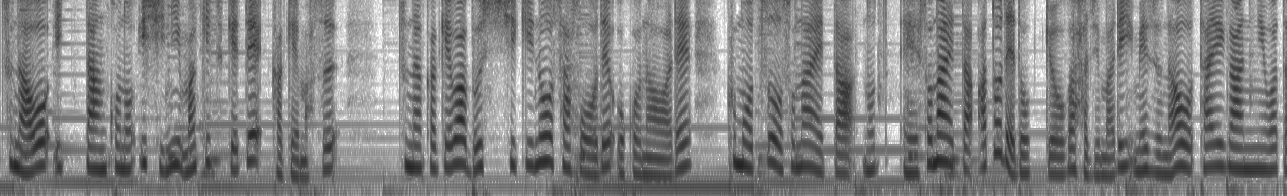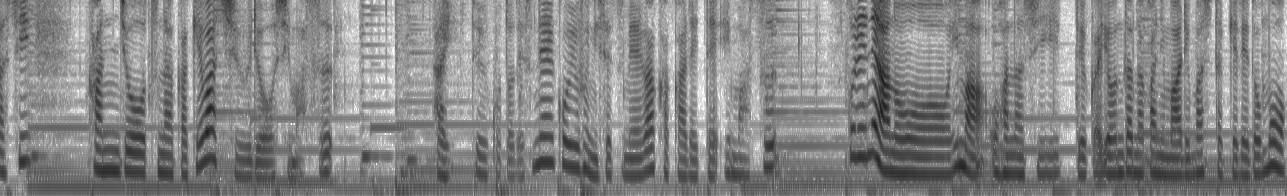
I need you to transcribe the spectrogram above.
綱を一旦この石に巻きつけてかけます。綱掛けは仏式の作法で行われ供物を備えたの、えー、備えた後で独協が始まり目綱を対岸に渡し感情綱掛けは終了します。はいということですねこういうふうに説明が書かれています。これね、あのー、今お話っていうか読んだ中にもありましたけれども、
